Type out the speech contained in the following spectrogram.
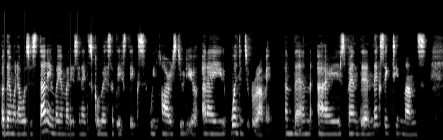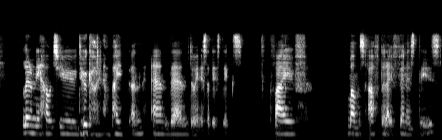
But then when I was studying biomedicine, I discovered statistics with R Studio and I went into programming. And then I spent the next 18 months learning how to do coding in Python and then doing statistics. Five months after I finished this,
